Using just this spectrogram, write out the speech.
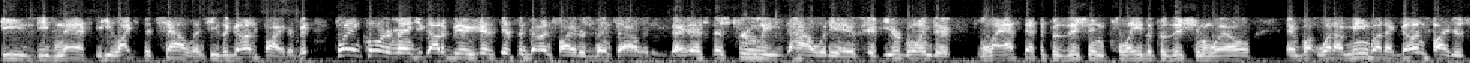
He's he's nasty. He likes the challenge. He's a gunfighter. But playing corner, man, you got to be. It's, it's a gunfighter's mentality. That's that's truly how it is. If you're going to last at the position, play the position well. And but what I mean by that gunfighter's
